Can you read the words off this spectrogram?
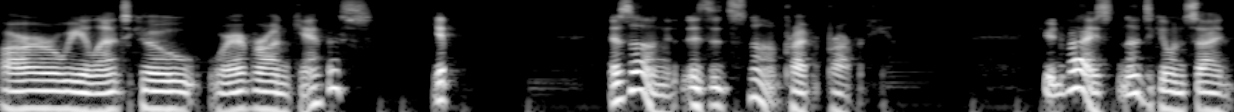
Are we allowed to go wherever on campus? Yep. as long as it's not private property. You're advised not to go inside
